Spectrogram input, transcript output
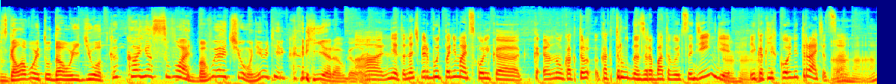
с головой туда уйдет. Какая свадьба? Вы о чем? У нее теперь карьера в голове. А, нет, она теперь будет понимать, сколько, ну, как, как трудно зарабатываются деньги Ага. и как легко они тратятся. Ага.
